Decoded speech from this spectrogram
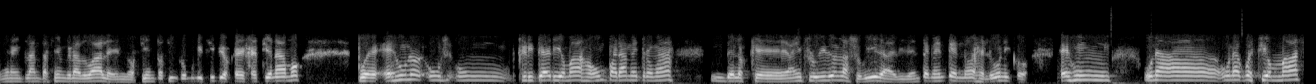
una implantación gradual en los 105 municipios que gestionamos, pues es un, criterio más o un parámetro más de los que ha influido en la subida. Evidentemente no es el único. Es una, una cuestión más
